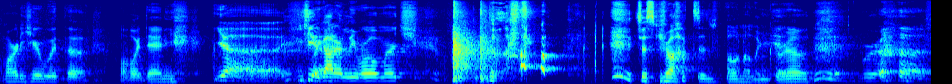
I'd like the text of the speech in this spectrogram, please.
I'm already here with uh, my boy Danny. Yeah, We got our Lee Royal merch. just dropped his phone on the ground. Bruh.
